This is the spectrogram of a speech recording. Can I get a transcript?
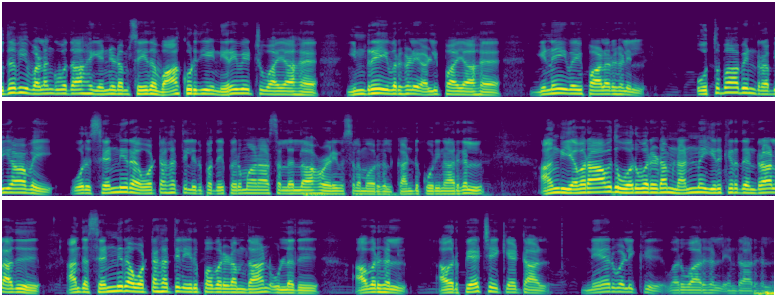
உதவி வழங்குவதாக என்னிடம் செய்த வாக்குறுதியை நிறைவேற்றுவாயாக இன்றே இவர்களை அழிப்பாயாக. இணை வைப்பாளர்களில் உத்பாபின் ரபியாவை ஒரு செந்நிற ஒட்டகத்தில் இருப்பதை பெருமானார் சல்லல்லாஹு அலைஹி அவர்கள் கண்டு கூறினார்கள். அங்கு எவராவது ஒருவரிடம் நன்மை இருக்கிறது என்றால் அது அந்த செந்நிற ஒட்டகத்தில் இருப்பவரிடம்தான் உள்ளது. அவர்கள் அவர் பேச்சை கேட்டால் நேர்வழிக்கு வருவார்கள் என்றார்கள்.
